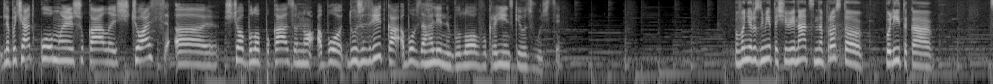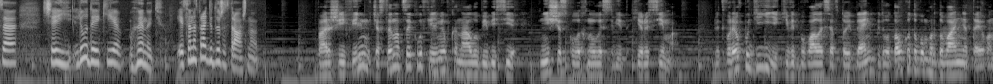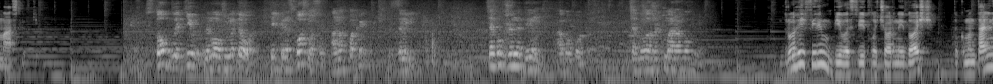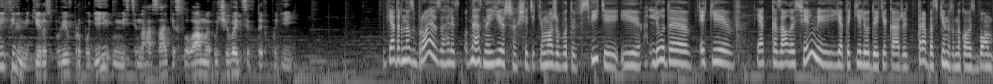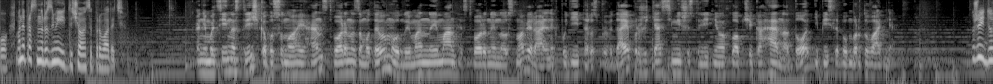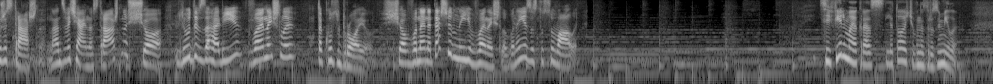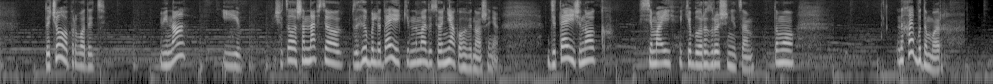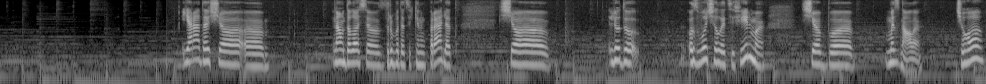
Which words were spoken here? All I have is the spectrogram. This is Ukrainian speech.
Для початку ми шукали щось, е, що було показано або дуже зрідка, або взагалі не було в українській озвучці. повинні розуміти, що війна це не просто політика, це ще й люди, які гинуть. І це насправді дуже страшно. Перший фільм частина циклу фільмів каналу BBC Дні, що сколихнули світ Хіросіма. Відтворив події, які відбувалися в той день, підготовку до бомбардування та його наслідки. Стовп летів, немов метеор, тільки не з космосу, а навпаки, з землі. Це був вже не дим або попіл. Це була вже хмара вогню. Другий фільм Біле світло, чорний дощ документальний фільм, який розповів про події у місті Нагасакі словами очевидців тих подій. Ядерна зброя взагалі одне з найгірших, що тільки може бути в світі. І люди, які, як казали в фільмі, є такі люди, які кажуть, треба скинути на когось бомбу. Вони просто не розуміють, до чого це приводить. Анімаційна стрічка Босоногий Ген створена за мотивами одноіменної манги, створеної на основі реальних подій та розповідає про життя сім'ї шестилітнього хлопчика Гена до і після бомбардування. Дуже і дуже страшно. Надзвичайно страшно, що люди взагалі винайшли таку зброю. Що вони не те, що вони її винайшли, вони її застосували. Ці фільми якраз для того, щоб вони зрозуміли, до чого приводить війна, і що це лише навсього загибель людей, які не мають до цього ніякого відношення. Дітей, жінок, сімей, які були розрушені цим. Тому нехай буде мир. Я рада, що е, нам вдалося зробити цей кіноперегляд, що люди озвучили ці фільми, щоб е, ми знали, чого,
